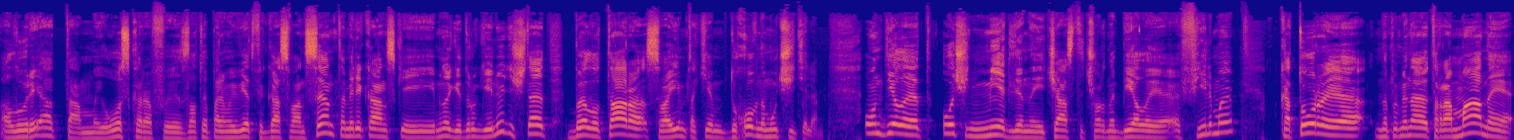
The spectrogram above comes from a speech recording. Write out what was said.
лауреат там и Оскаров, и Золотой пальмовой ветви Гас Ван Сент американский, и многие другие люди считают Беллу Тара своим таким духовным учителем. Он делает очень медленные, часто черно-белые фильмы, которые напоминают романы,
